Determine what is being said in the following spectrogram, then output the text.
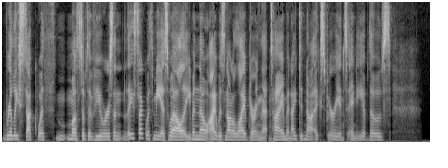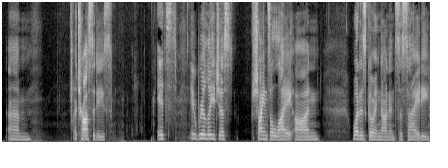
really stuck with most of the viewers and they stuck with me as well even though i was not alive during that time and i did not experience any of those um, atrocities. It's it really just shines a light on what is going on in society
